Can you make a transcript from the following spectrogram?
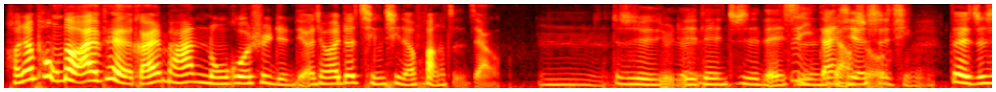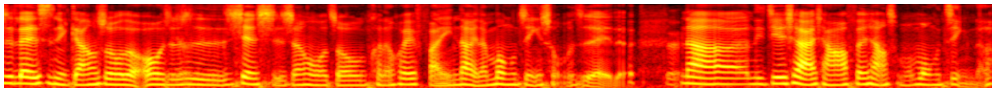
好像碰到 iPad 了，赶紧把它挪过去一点点，而且我就轻轻的放着这样。嗯，就是有点，就是类似你担心的事情。对，就是类似你刚刚说的，哦，就是现实生活中可能会反映到你的梦境什么之类的。那你接下来想要分享什么梦境呢？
